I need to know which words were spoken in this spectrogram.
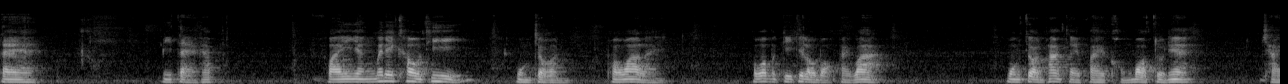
แต่มีแต่ครับ ไฟยังไม่ได้เข้าที่วงจร เพราะว่าอะไร เพราะว่าเมื่อกี้ที่เราบอกไปว่า วงจรภาคจ่ายไฟของบอร์ดตัวนี้ใช้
